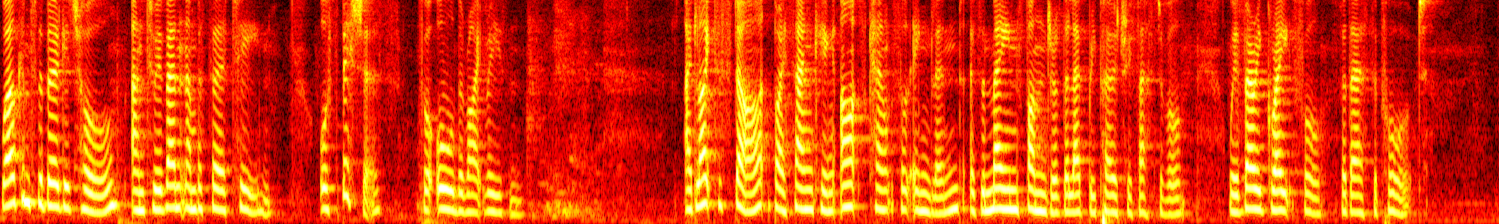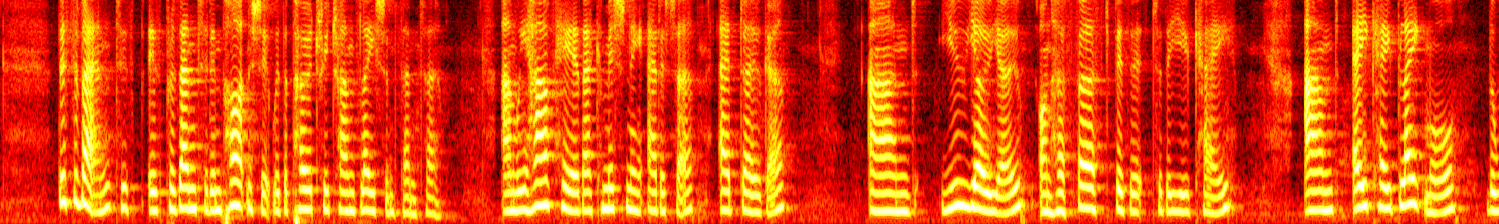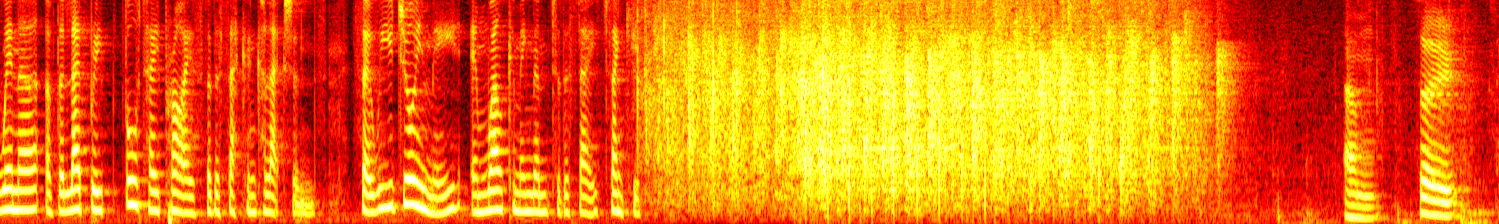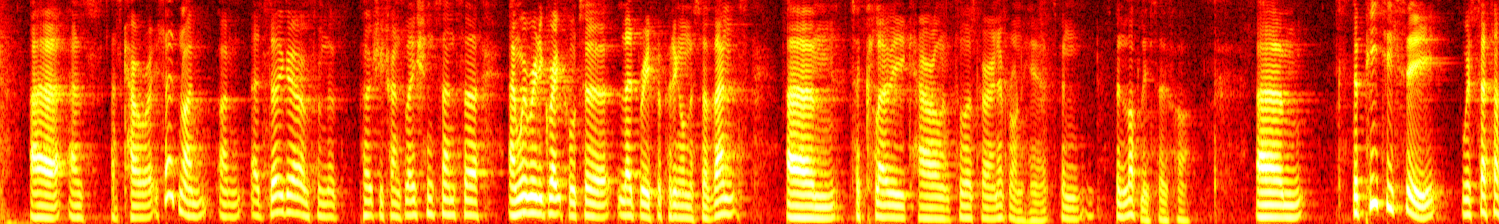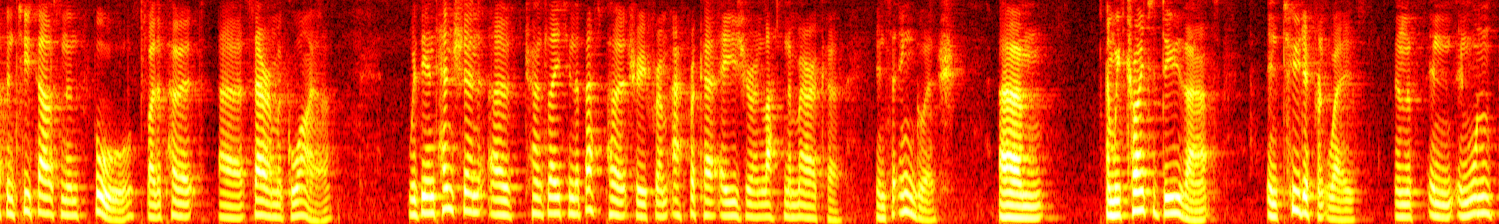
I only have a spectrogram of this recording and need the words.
Welcome to the Burgage Hall and to event number 13, auspicious for all the right reasons. I'd like to start by thanking Arts Council England as the main funder of the Ledbury Poetry Festival. We're very grateful for their support. This event is, is presented in partnership with the Poetry Translation Centre, and we have here their commissioning editor, Ed Doegar, and Yu Yoyo on her first visit to the UK, and A.K. Blakemore the winner of the Ledbury Forte Prize for the second collections. So will you join me in welcoming them to the stage? Thank you. Um, so, uh, as, as Carol already said, I'm, I'm Ed Doegar, I'm from the Poetry Translation Centre, and we're really grateful to Ledbury for putting on this event um, to Chloe, Carol, and Philippa, and everyone here. It's been, it's been lovely so far. Um, the PTC was set up in 2004 by the poet uh, Sarah Maguire with the intention of translating the best poetry from Africa, Asia, and Latin America into English. Um, and we've tried to do that in two different ways. In, the, in, in one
